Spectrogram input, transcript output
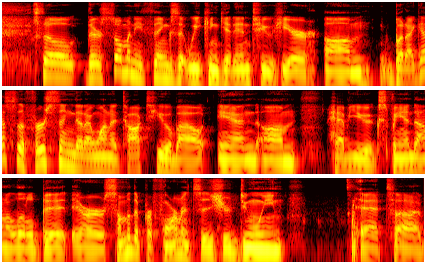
so there's so many things that we can get into here, um, but I guess the first thing that I want to talk to you about and um, have you expand on a little bit are some of the performances you're doing at uh,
